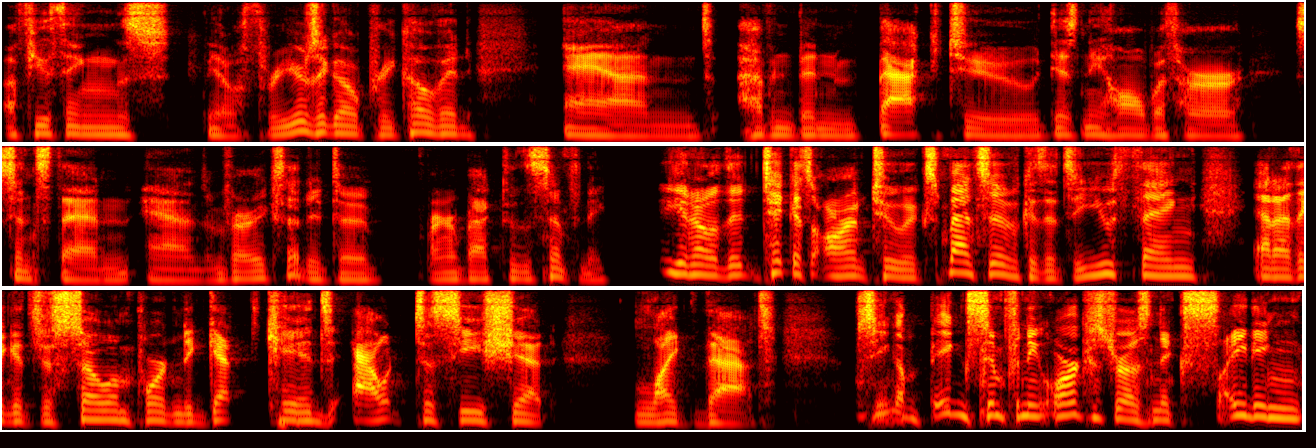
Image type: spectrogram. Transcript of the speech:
a few things, you know, three years ago, pre COVID, and haven't been back to Disney Hall with her since then. And I'm very excited to bring her back to the symphony. You know, the tickets aren't too expensive because it's a youth thing. And I think it's just so important to get kids out to see shit like that. Seeing a big symphony orchestra is an exciting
